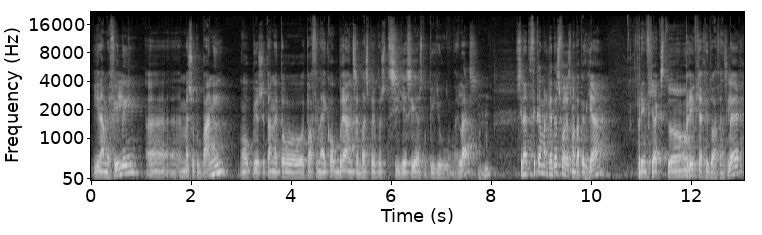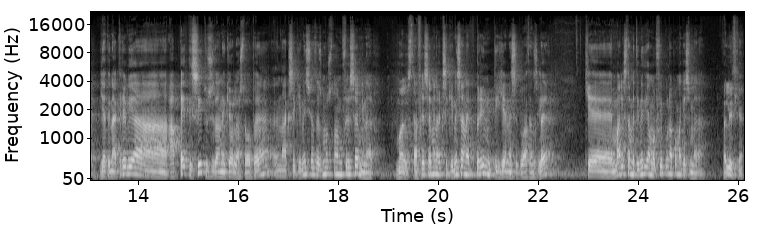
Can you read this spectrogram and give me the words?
Γίναμε φίλοι ε, μέσω του Πάνη, ο οποίος ήταν το, το αθηναϊκό branch, εν πάση περιπτώσει, της ηγεσίας του PU Ελλάς. Συναντηθήκαμε αρκετές φορές με τα παιδιά Πριν φτιάξει το. πριν φτιαχτεί το Athens Lair. Για την ακρίβεια, απέτησή τους ήταν κιόλας τότε να ξεκινήσει ο θεσμός των free seminar. Μάλιστα. Τα free seminar ξεκινήσανε πριν τη γέννηση του Athens Lair και μάλιστα με την ίδια μορφή που είναι ακόμα και σήμερα. Αλήθεια.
